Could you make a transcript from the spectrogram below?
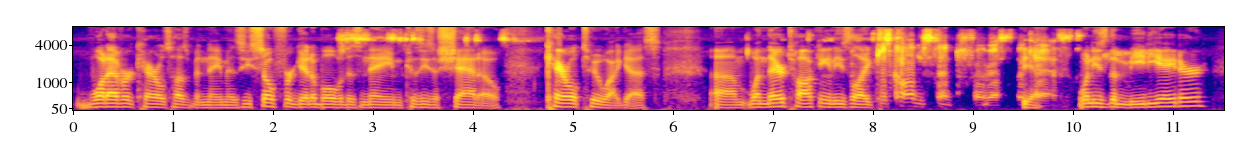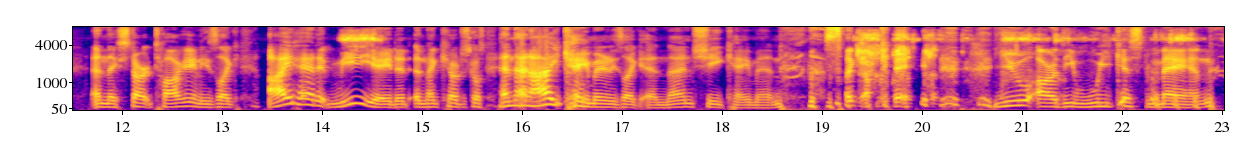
whatever Carole's husband name is. He's so forgettable with his name because he's a shadow. Carole too, I guess. Um, when they're talking and he's like, Just call him Simp for the rest of the Yeah. cast. when he's the mediator and they start talking and he's like i had it mediated and then carole just goes and then i came in and he's like and then she came in. It's like okay you are the weakest man.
